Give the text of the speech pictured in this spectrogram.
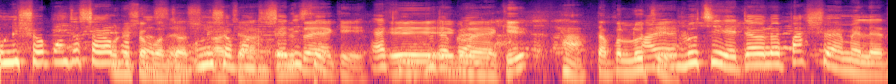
1950 টাকা পড়তেছে। 1950 1950 আচ্ছা, এটা একই। এগুলো একই। হ্যাঁ। তারপর লুচি? লুচি এটা হলো 500 ml এর।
